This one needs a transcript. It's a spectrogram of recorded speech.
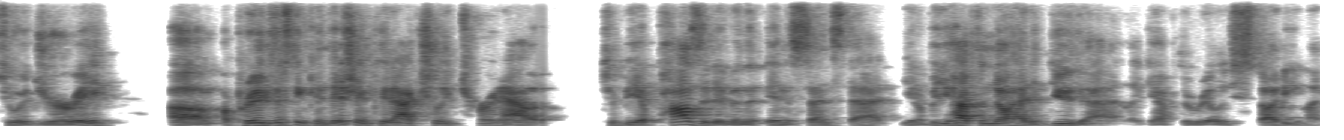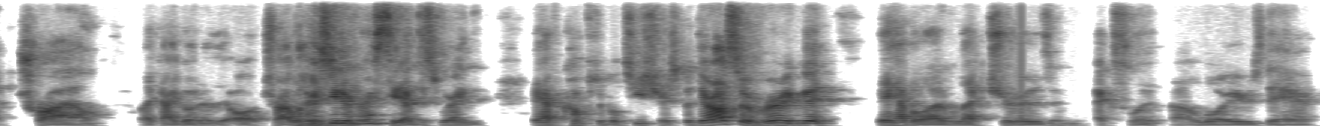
to a jury. Um, a pre-existing condition could actually turn out to be a positive in the, in the sense that you know but you have to know how to do that like you have to really study like trial like i go to the oh, trial lawyers university i'm just wearing they have comfortable t-shirts but they're also very good they have a lot of lecturers and excellent uh, lawyers there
